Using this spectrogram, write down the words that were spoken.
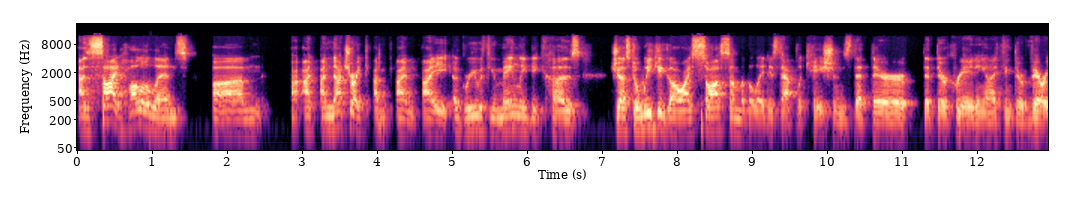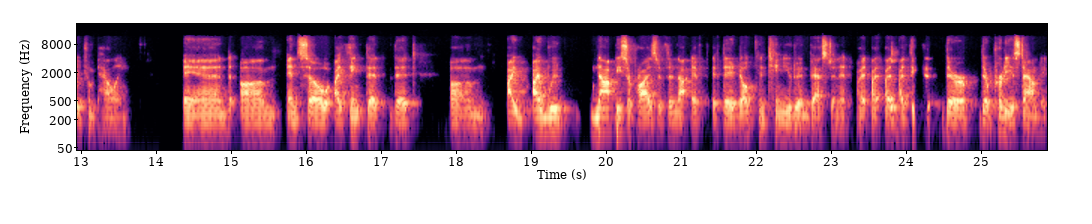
as a side, Hololens, um, I, I'm not sure I, I'm, I'm I agree with you mainly because just a week ago I saw some of the latest applications that they're that they're creating, and I think they're very compelling. And um, and so I think that that um, I I would not be surprised if they're not if, if they don't continue to invest in it. I, I I think that they're they're pretty astounding.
